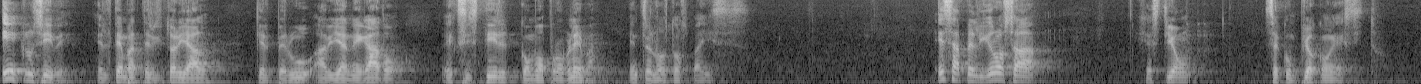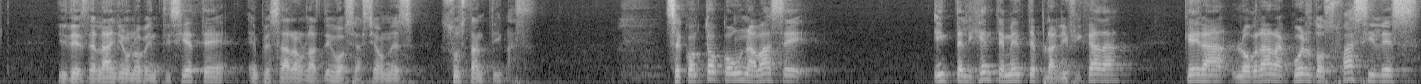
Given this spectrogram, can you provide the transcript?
inclusive el tema territorial que el Perú había negado existir como problema entre los dos países. Esa peligrosa gestión se cumplió con éxito y desde el año 97 empezaron las negociaciones sustantivas. Se contó con una base inteligentemente planificada que era lograr acuerdos fáciles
